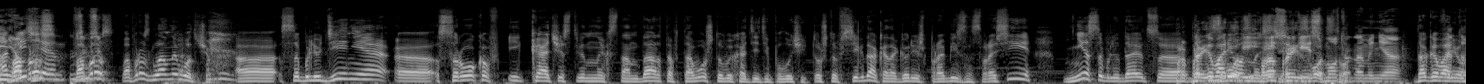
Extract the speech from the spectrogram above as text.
Не-не-не, вопрос, отличие- вопрос, вопрос главный вот в чем. А, соблюдение э, сроков и качественных стандартов того, что вы хотите получить. То, что всегда, когда говоришь про бизнес в России, не соблюдаются Про договоренности. про Сергей смотрит на меня в этом договоренности.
